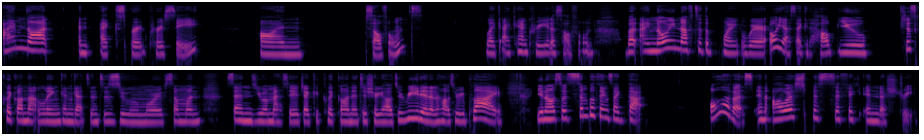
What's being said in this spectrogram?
I'm not an expert per se on cell phones. Like, I can't create a cell phone, but I know enough to the point where, oh, yes, I could help you. Just click on that link and get into Zoom. Or if someone sends you a message, I could click on it to show you how to read it and how to reply. You know, so it's simple things like that. All of us in our specific industry,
